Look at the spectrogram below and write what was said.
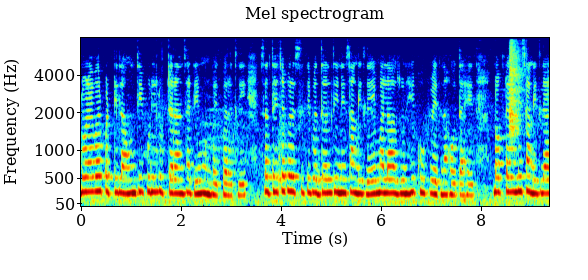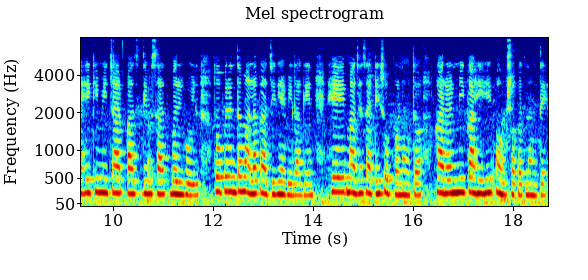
डोळ्यावर पट्टी लावून ती पुढील उपचारांसाठी मुंबईत परतली. सध्याच्या परिस्थितीबद्दल तिने सांगितले मला अजूनही खूप वेदना होत आहेत. डॉक्टरांनी सांगितले आहे की मी चार पाच दिवसात बरी होईल. तोपर्यंत मला काळजी घ्यावी लागेल. हे माझ्यासाठी सोपं नव्हतं कारण मी काहीही पाहू शकत नव्हते.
